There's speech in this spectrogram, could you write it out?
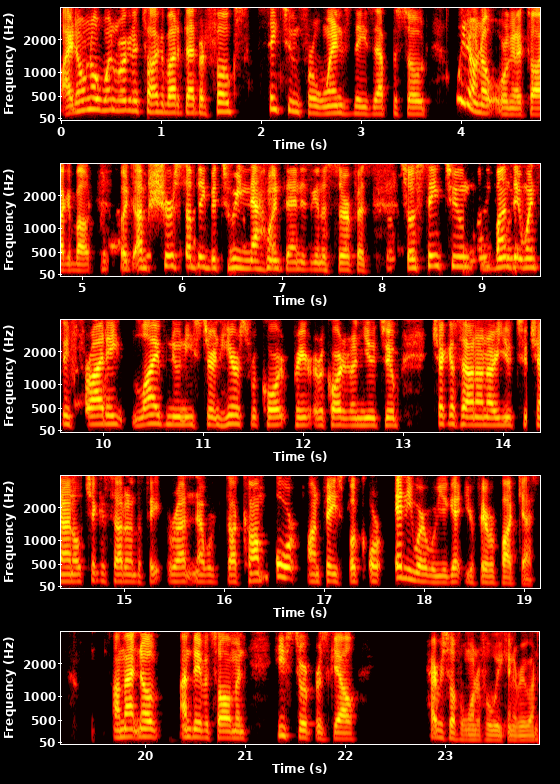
I don't know when we're going to talk about it, that, but folks, stay tuned for Wednesday's episode. We don't know what we're going to talk about, but I'm sure something between now and then is going to surface. So stay tuned. Monday, Wednesday, Friday, live noon Eastern. Here's record pre-recorded on YouTube. Check us out on our YouTube channel. Check us out on the rantnetwork.com or on Facebook or anywhere where you get your favorite podcast. On that note, I'm David Solomon. He's Stuart Brisgel. Have yourself a wonderful weekend, everyone.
